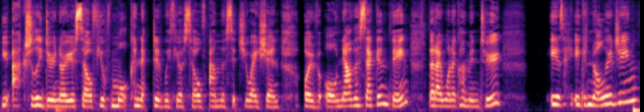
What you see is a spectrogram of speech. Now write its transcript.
you actually do know yourself. You're more connected with yourself and the situation overall. Now, the second thing that I want to come into is acknowledging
